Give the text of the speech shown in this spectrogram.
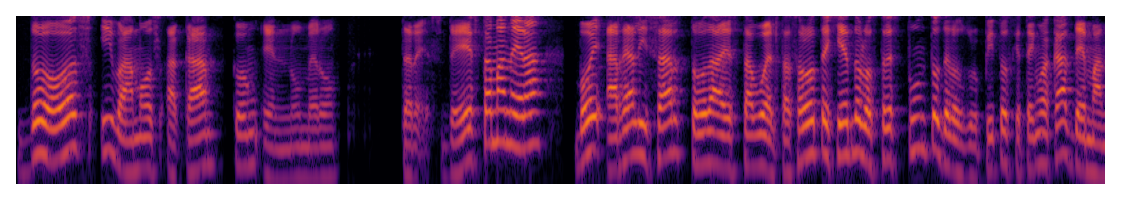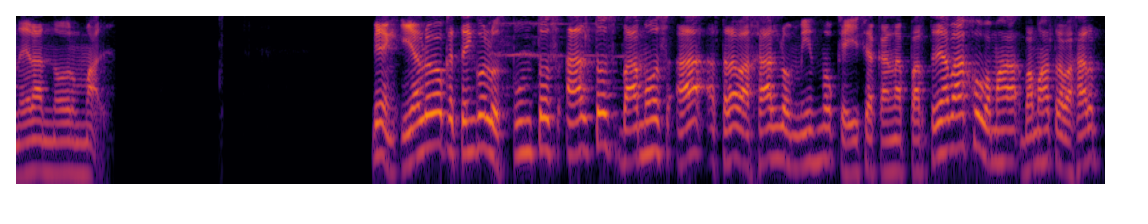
dos y vamos acá con el número 3. De esta manera voy a realizar toda esta vuelta, solo tejiendo los tres puntos de los grupitos que tengo acá de manera normal. Bien, y ya luego que tengo los puntos altos, vamos a, trabajar lo mismo que hice acá en la parte de abajo. Vamos a, vamos a trabajar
